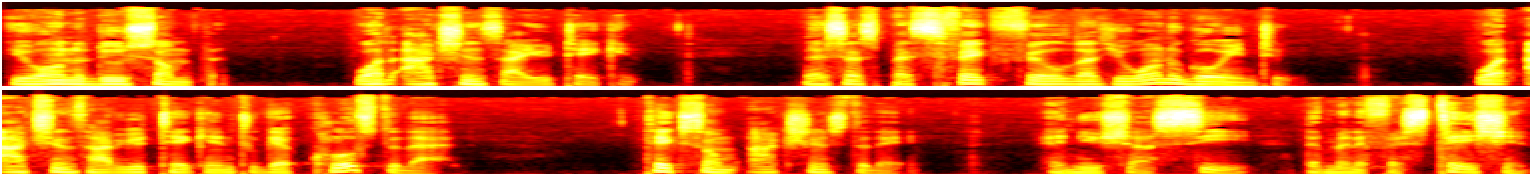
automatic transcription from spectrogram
You want to do something. What actions are you taking? There's a specific field that you want to go into. What actions have you taken to get close to that? Take some actions today and you shall see the manifestation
